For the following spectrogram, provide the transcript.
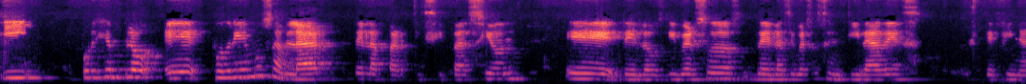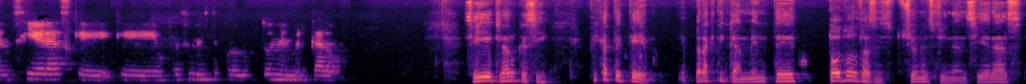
Y, por ejemplo, eh, podríamos hablar de la participación eh, de los diversos, de las diversas entidades este, financieras que, que ofrecen este producto en el mercado. Sí, claro que sí. Fíjate que prácticamente todas las instituciones financieras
